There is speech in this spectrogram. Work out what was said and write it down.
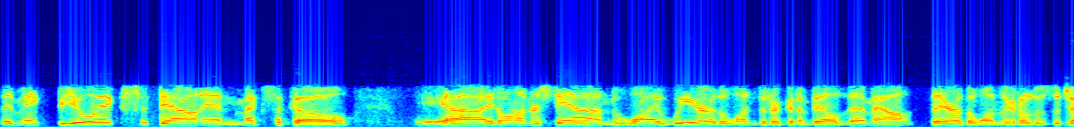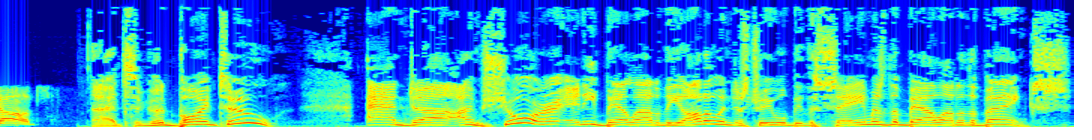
They make Buicks down in Mexico. Uh, I don't understand why we are the ones that are going to bail them out. They're the ones that are going to lose the jobs. That's a good point, too. And uh, I'm sure any bailout of the auto industry will be the same as the bailout of the banks.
